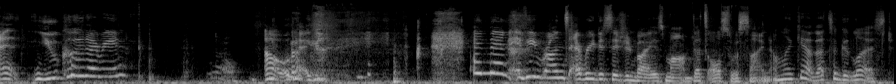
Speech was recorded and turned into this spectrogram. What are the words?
And you could, Irene. No. Oh, okay. And then if he runs every decision by his mom, that's also a sign. I'm like, yeah, that's a good list.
